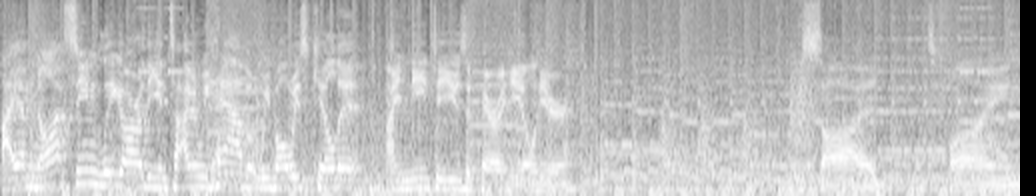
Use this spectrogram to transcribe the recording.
I have not seen Gligar the entire. I mean, we have, but we've always killed it. I need to use a para heal here. Sod. That's fine.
